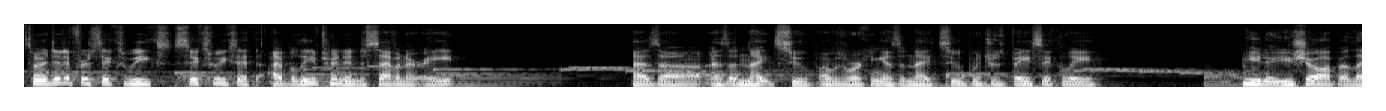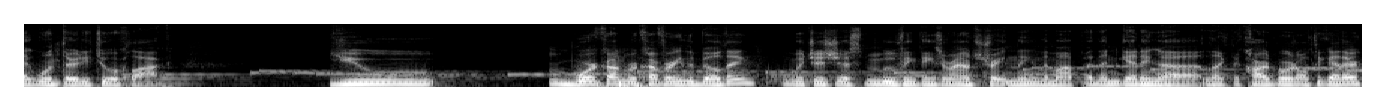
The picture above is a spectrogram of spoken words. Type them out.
So I did it for six weeks. Six weeks, I, th- I believe, turned into seven or eight as a as a night soup. I was working as a night soup, which was basically, you know, you show up at like 1.30, 2 o'clock. You work on recovering the building, which is just moving things around, straightening them up, and then getting uh like the cardboard all together.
